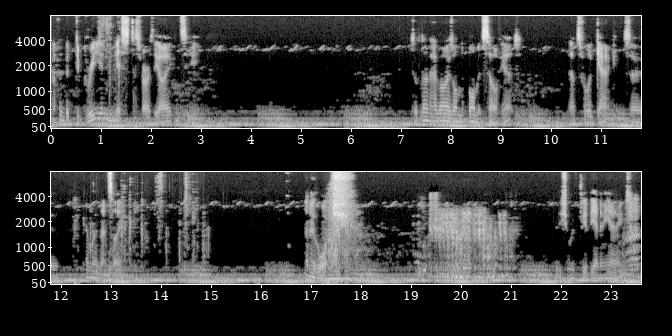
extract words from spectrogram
Nothing but debris and mist as far as the eye can see. Still don't have eyes on the bomb itself yet. That's full of gack, so come around that side. And Overwatch. Cleared the enemy out.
